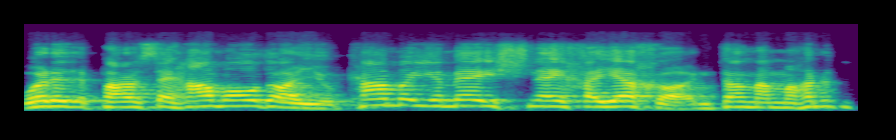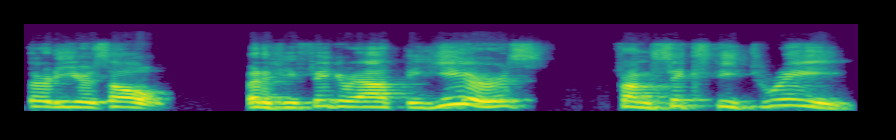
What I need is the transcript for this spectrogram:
what did the power say? How old are you? Kama yamei shnei chayecha. I'm telling him I'm 130 years old. But if you figure out the years from 63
